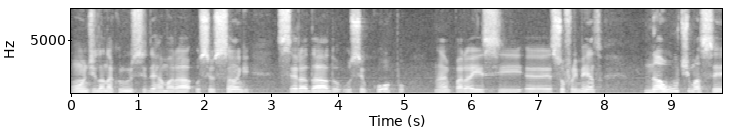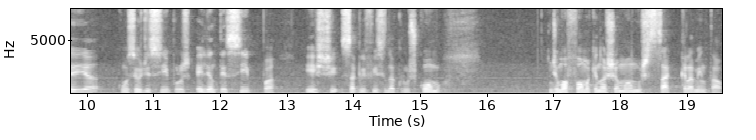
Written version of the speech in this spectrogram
onde lá na cruz se derramará o seu sangue, será dado o seu corpo né, para esse é, sofrimento, na última ceia com seus discípulos, ele antecipa este sacrifício da cruz. Como? De uma forma que nós chamamos sacramental.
